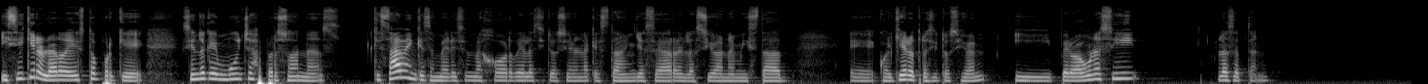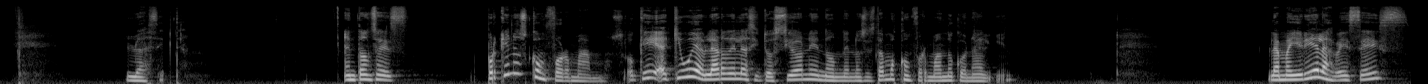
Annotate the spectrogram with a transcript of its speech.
y sí quiero hablar de esto porque siento que hay muchas personas que saben que se merecen mejor de la situación en la que están, ya sea relación, amistad, eh, cualquier otra situación, y, pero aún así lo aceptan. Lo aceptan. Entonces, ¿Por qué nos conformamos? ¿Ok? Aquí voy a hablar de la situación en donde nos estamos conformando con alguien. La mayoría de las veces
